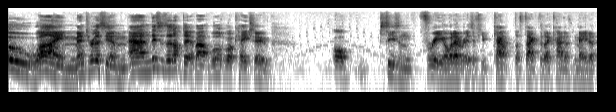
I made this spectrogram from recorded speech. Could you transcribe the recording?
Hello, I'm EnterElysium, and this is an update about World War K2, or Season 3, or whatever it is if you count the fact that I kind of made a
